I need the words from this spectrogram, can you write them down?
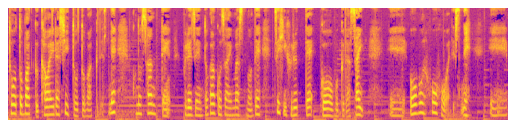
トートバッグ、可愛らしいトートバッグですね。この3点プレゼントがございますので、ぜひふるってご応募ください。えー、応募方法はですね、えー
